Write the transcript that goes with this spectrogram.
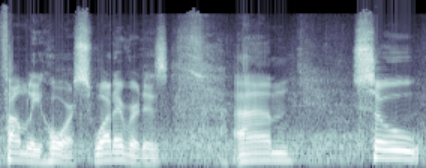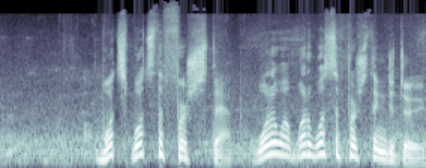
family horse, whatever it is. Um, so what's what's the first step? What, what what's the first thing to do?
